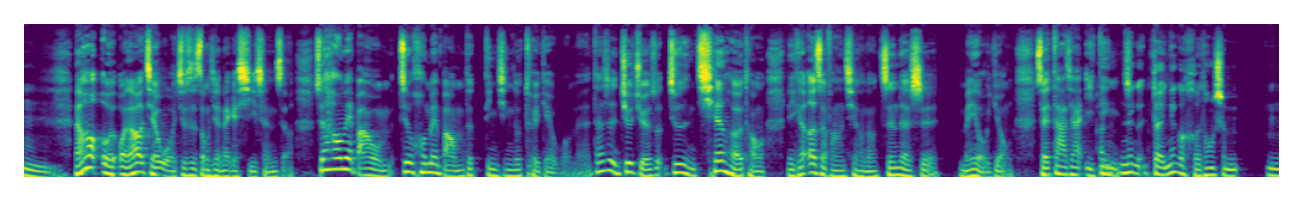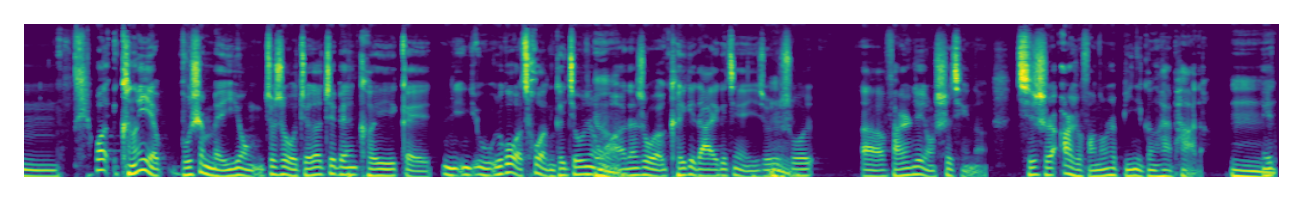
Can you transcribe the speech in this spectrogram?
嗯，然后我我然后结果我就是中间那个牺牲者，所以他后面把我们就后面把我们的定金都退给我们，但是就觉得说，就是你签合同，你跟二手房签合同真的是没有用，所以大家一定、嗯、那个对那个合同是。嗯，我可能也不是没用，就是我觉得这边可以给你，如果我错了，你可以纠正我，嗯、但是我可以给大家一个建议，就是说，嗯、呃，发生这种事情呢，其实二手房东是比你更害怕的。嗯，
